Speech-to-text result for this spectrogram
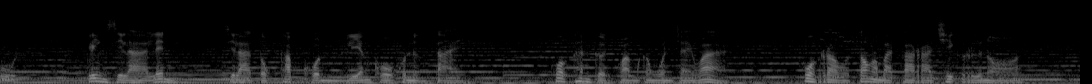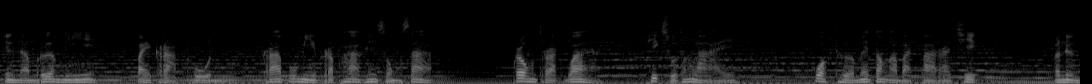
กูดกลิ้งศิลาเล่น ศิลาตกทับคนเลี้ยงโคคนหนึ่งตาย พวกท่านเกิดความกังวลใจว่า พวกเราต้องอบัติปาราชิกหรือหนอ จึงนำเรื่องนี้ไปกราบทูลพระผู้มีพระภาคให้ทรงทราบ พระองค์ตรัสว่าภิกษุทั้งหลาย พวกเธอไม่ต้องอบัติปาราชิกอันหนึ่ง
